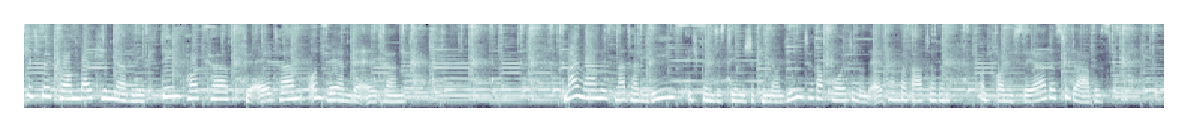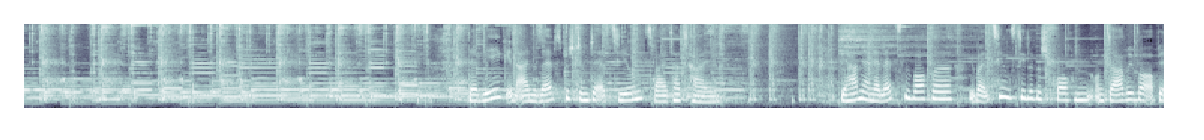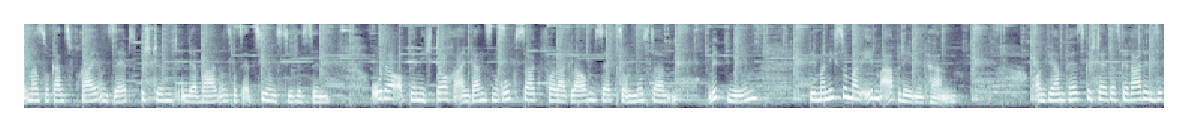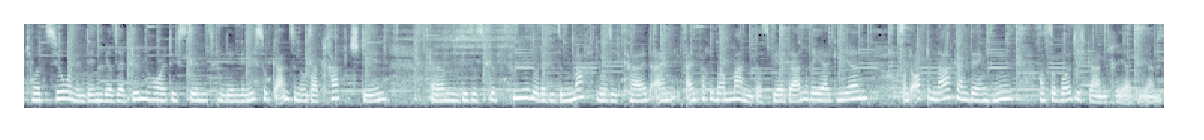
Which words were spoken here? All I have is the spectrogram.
Herzlich willkommen bei Kinderblick, dem Podcast für Eltern und werdende Eltern. Mein Name ist Nathalie Ries, ich bin systemische Kinder- und Jugendtherapeutin und Elternberaterin und freue mich sehr, dass du da bist. Der Weg in eine selbstbestimmte Erziehung, zweiter Teil. Wir haben ja in der letzten Woche über Erziehungsstile gesprochen und darüber, ob wir immer so ganz frei und selbstbestimmt in der Wahl unseres Erziehungsstiles sind. Oder ob wir nicht doch einen ganzen Rucksack voller Glaubenssätze und Muster mitnehmen, den man nicht so mal eben ablegen kann. Und wir haben festgestellt, dass gerade in Situationen, in denen wir sehr dünnhäutig sind, in denen wir nicht so ganz in unserer Kraft stehen, ähm, dieses Gefühl oder diese Machtlosigkeit ein, einfach übermannt, dass wir dann reagieren und oft im Nachgang denken, ach so wollte ich gar nicht reagieren.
